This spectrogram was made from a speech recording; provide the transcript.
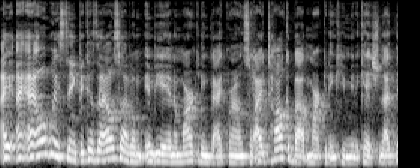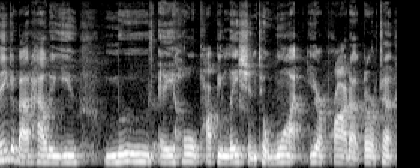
i i, always think because i also have an mba and a marketing background so i talk about marketing communication i think about how do you move a whole population to want your product or to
